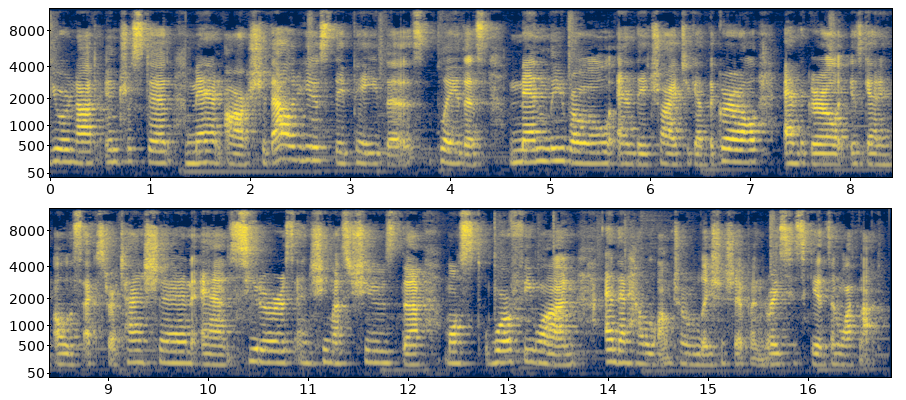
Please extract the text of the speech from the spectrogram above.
you're not interested. Men are chivalrous, they play this, play this manly role and they try to get the girl and the girl is getting all this extra attention and suitors and she must choose the most worthy one and then have a long-term relationship and raise his kids and whatnot.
